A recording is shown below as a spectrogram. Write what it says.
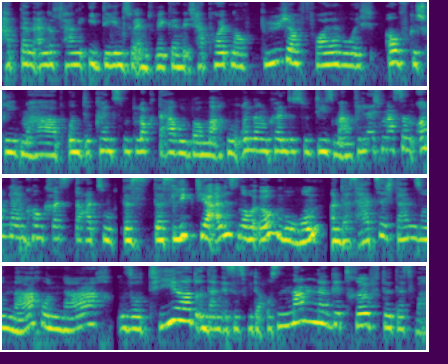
Habe dann angefangen, Ideen zu entwickeln. Ich habe heute noch Bücher voll, wo ich aufgeschrieben habe und du könntest einen Blog darüber machen und dann könntest du dies machen. Vielleicht machst du einen Online-Kongress dazu. Das, das liegt hier alles noch irgendwo rum und das hat sich dann so nach und nach sortiert und dann ist es wieder auseinandergedriftet. Das war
